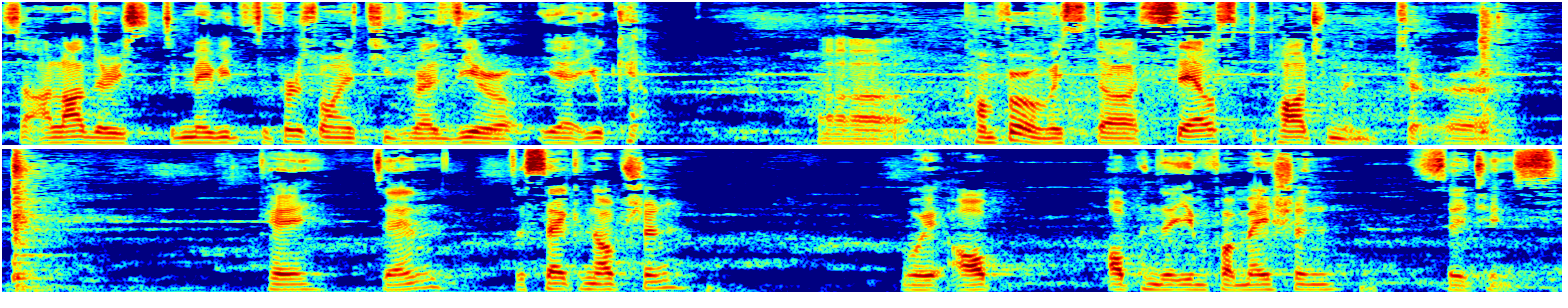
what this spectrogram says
so another is maybe the first one is T2S0. Yeah, you can uh, confirm with the sales department. Uh, okay, then the second option, we op open the information settings.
